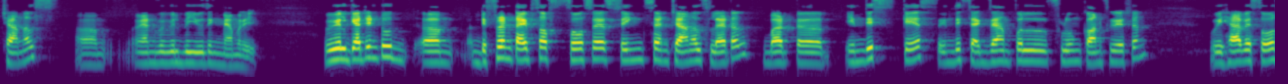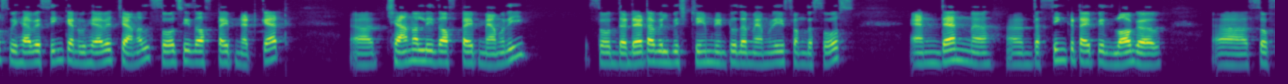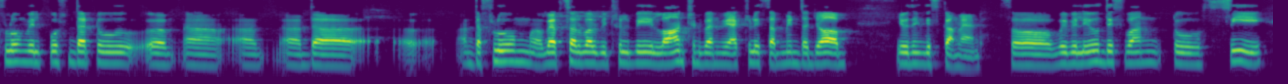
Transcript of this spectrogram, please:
channels um, and we will be using memory we will get into um, different types of sources, sinks and channels later, but uh, in this case, in this example Flume configuration, we have a source, we have a sink and we have a channel. Source is of type netcat, uh, channel is of type memory, so the data will be streamed into the memory from the source. And then uh, uh the sink type is logger, so Flume will push that to uh, the the Flume web server which will be launched when we actually submit the job using this command. So we will use this one to see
